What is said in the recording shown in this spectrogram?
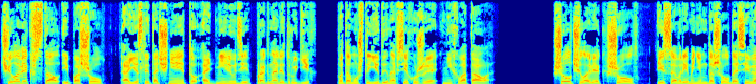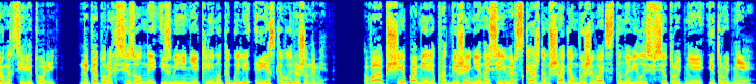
Человек встал и пошел, а если точнее, то одни люди прогнали других, потому что еды на всех уже не хватало. Шел человек, шел, и со временем дошел до северных территорий, на которых сезонные изменения климата были резко выраженными. Вообще, по мере продвижения на север, с каждым шагом выживать становилось все труднее и труднее.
